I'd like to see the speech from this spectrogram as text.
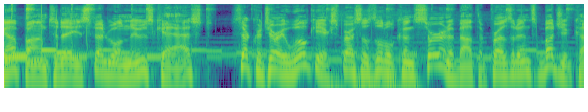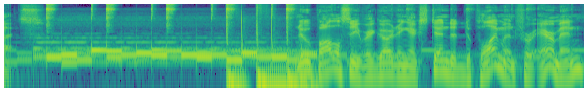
Coming up on today's federal newscast, Secretary Wilkie expresses little concern about the president's budget cuts. New policy regarding extended deployment for airmen.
